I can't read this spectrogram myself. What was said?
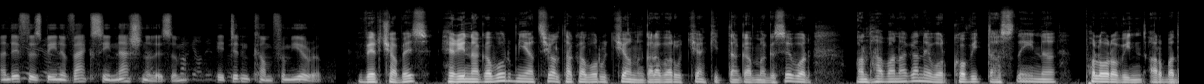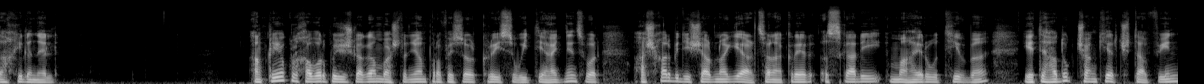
and if there's been a vaccine nationalism, it didn't come from Europe. Վերջապես հերինագավոր միացյալ թակավորության գարավարության գիտնակամը գսե որ անհավանական է որ COVID-19-ը փոլորովին արբադախիլն էլ Անգլիո գլխավոր բժշկական պաշտոնյան պրոֆեսոր Քրիս Ուիտի հայտնեց, որ աշխարհ պիտի շարունակի արցանակրել ըսկալի մահերու թիվը, եթե հadoop չանկեր չտավին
